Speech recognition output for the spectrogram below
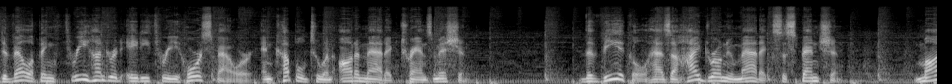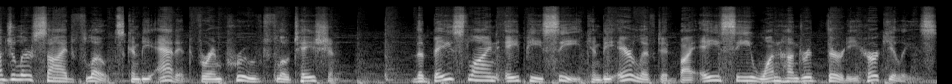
developing 383 horsepower and coupled to an automatic transmission. The vehicle has a hydropneumatic suspension. Modular side floats can be added for improved flotation. The baseline APC can be airlifted by AC-130 Hercules.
